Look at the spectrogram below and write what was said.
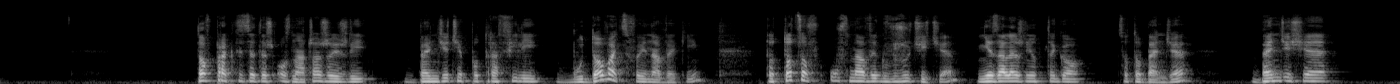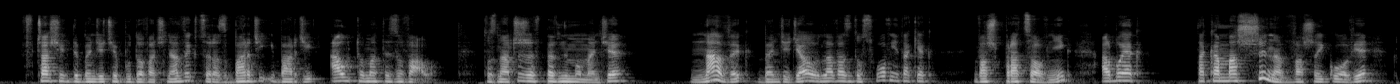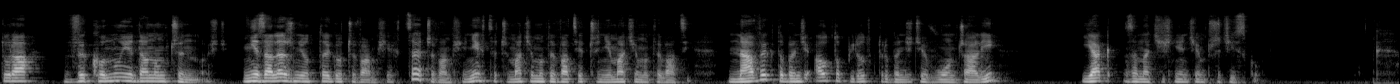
To w praktyce też oznacza, że jeżeli będziecie potrafili budować swoje nawyki, to to, co w ów nawyk wrzucicie, niezależnie od tego, co to będzie, będzie się w czasie, gdy będziecie budować nawyk, coraz bardziej i bardziej automatyzowało. To znaczy, że w pewnym momencie nawyk będzie działał dla Was dosłownie tak jak Wasz pracownik, albo jak taka maszyna w Waszej głowie, która wykonuje daną czynność. Niezależnie od tego, czy Wam się chce, czy Wam się nie chce, czy macie motywację, czy nie macie motywacji. Nawyk to będzie autopilot, który będziecie włączali jak za naciśnięciem przycisku.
